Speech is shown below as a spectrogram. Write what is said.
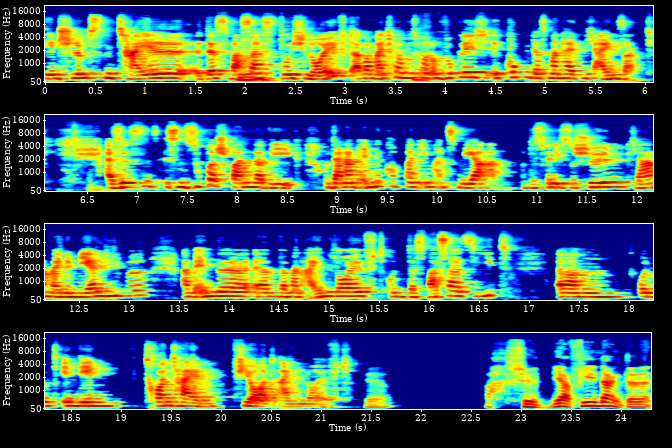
den schlimmsten Teil des Wassers mhm. durchläuft, aber manchmal muss ja. man auch wirklich äh, gucken, dass man halt nicht einsackt. Also es ist, ein, ist ein super spannender Weg. Und dann am Ende kommt man eben ans Meer an. Und das finde ich so schön. Klar, meine Meerliebe. Am Ende, ähm, wenn man einläuft und das Wasser sieht ähm, und in den Trondheim-Fjord einläuft. Ja. Ach, schön. Ja, vielen Dank. Da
